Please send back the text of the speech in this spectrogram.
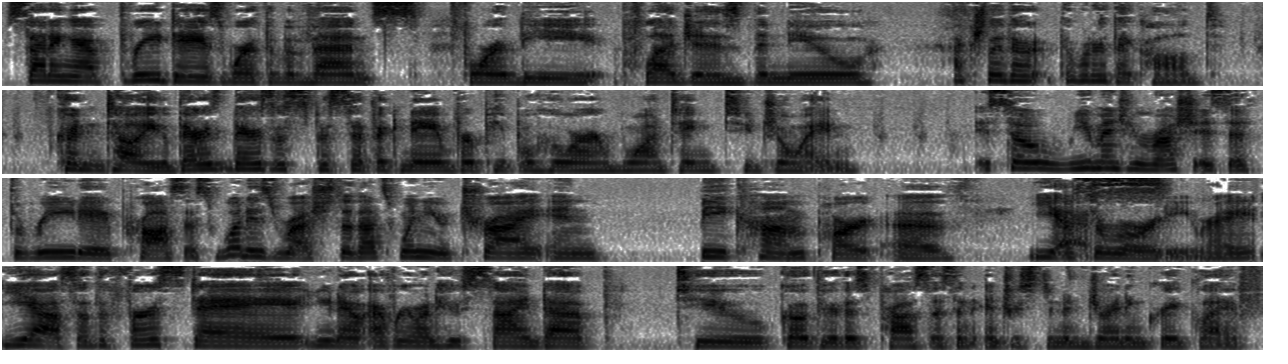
setting up three days worth of events for the pledges, the new, actually, they're, what are they called? Couldn't tell you. There's, there's a specific name for people who are wanting to join. So you mentioned Rush is a three day process. What is Rush? So that's when you try and become part of yes. a sorority, right? Yeah. So the first day, you know, everyone who signed up to go through this process and interested in joining Greek life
